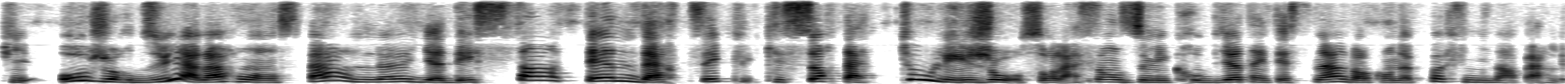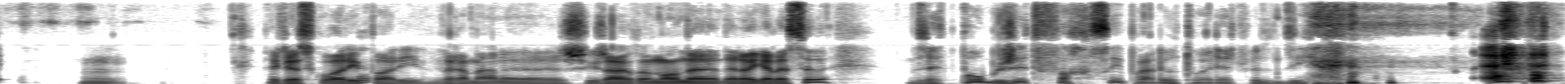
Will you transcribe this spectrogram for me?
Puis aujourd'hui, à l'heure où on se parle, là, il y a des centaines d'articles qui sortent à tous les jours sur la science du microbiote intestinal, donc on n'a pas fini d'en parler. Hmm. Fait que le vraiment, je suggère à tout le monde d'aller regarder ça. Vous n'êtes pas obligé de forcer pour aller aux toilettes, je vous le dis.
